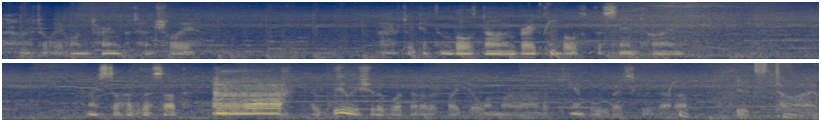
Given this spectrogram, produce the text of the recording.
I'll have to wait one turn potentially. I have to get them both down and break them both at the same time. And I still have this up. I really should have let that other fight go one more round. I can't believe I screwed that up. It's time.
